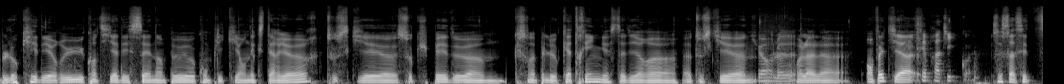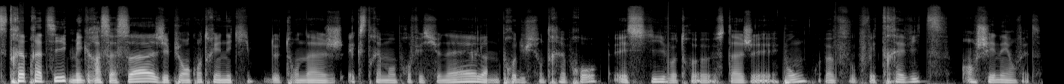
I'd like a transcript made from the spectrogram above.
bloquer des rues quand il y a des scènes un peu compliquées en extérieur, tout ce qui est euh, s'occuper de euh, ce qu'on appelle le catering, c'est-à-dire euh, tout ce qui est euh, le... voilà la... En fait, il y a Très pratique, quoi. c'est ça, c'est c'est très pratique, mais grâce à ça, j'ai pu rencontrer une équipe de tournage extrêmement professionnelle, une production très pro. Et si votre stage est bon, bah, vous pouvez très vite enchaîner en fait.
